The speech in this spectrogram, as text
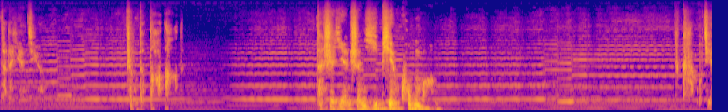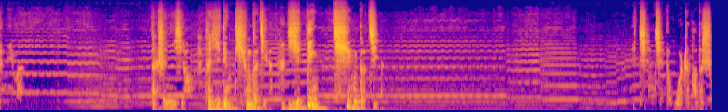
他的眼睛睁得大大的，但是眼神一片空茫。他看不见你们，但是你想。他一定听得见，一定听得见。你紧紧的握着他的手，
